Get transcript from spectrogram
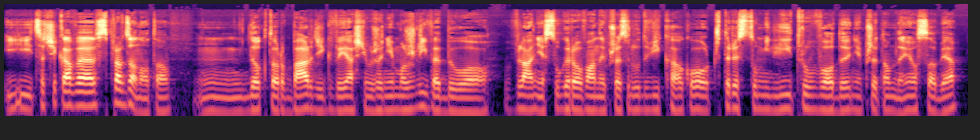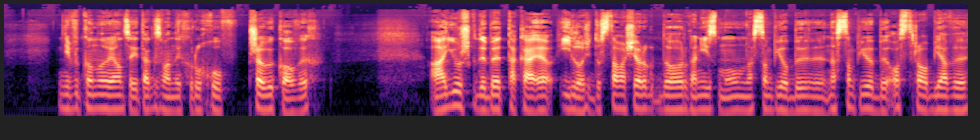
I co ciekawe, sprawdzono to. Mm, doktor Bardzik wyjaśnił, że niemożliwe było wlanie sugerowanych przez Ludwika około 400 ml wody nieprzytomnej osobie, nie wykonującej tak zwanych ruchów przełykowych a już gdyby taka ilość dostała się do organizmu, nastąpiłoby, nastąpiłyby ostre objawy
